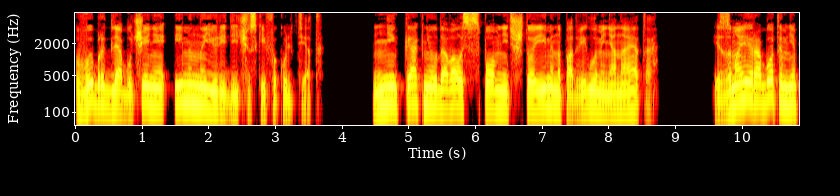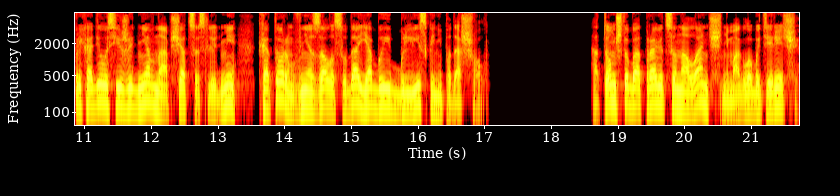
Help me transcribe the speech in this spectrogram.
выбрать для обучения именно юридический факультет. Никак не удавалось вспомнить, что именно подвигло меня на это. Из-за моей работы мне приходилось ежедневно общаться с людьми, к которым вне зала суда я бы и близко не подошел. О том, чтобы отправиться на ланч, не могло быть и речи.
